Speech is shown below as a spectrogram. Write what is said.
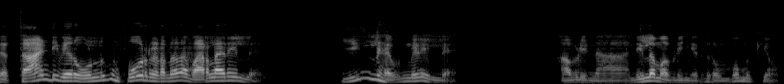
இதை தாண்டி வேற ஒண்ணுக்கும் போர் நடந்தால் வரலாறே இல்லை. இல்லை உண்மையிலே இல்லை. அப்படின்னா நிலம் அப்படிங்கிறது ரொம்ப முக்கியம்.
